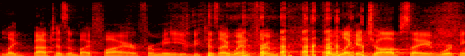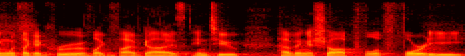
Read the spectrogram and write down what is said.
like baptism by fire for me because I went from from like a job site working with like a crew of like five guys into having a shop full of 40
